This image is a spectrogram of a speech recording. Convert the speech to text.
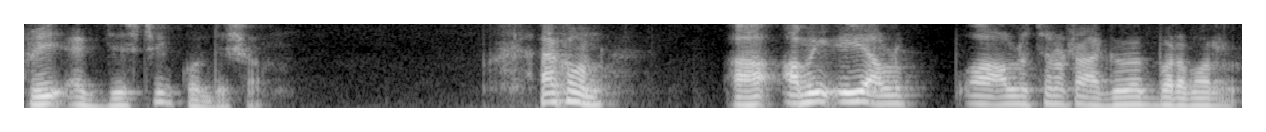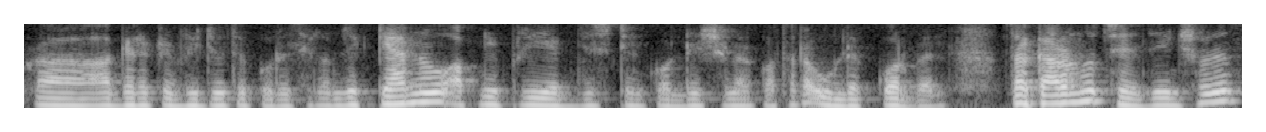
প্রি এক্সিস্টিং কন্ডিশন এখন আমি এই আলো আলোচনাটা আগেও একবার আমার আগের একটা ভিডিওতে করেছিলাম যে কেন আপনি প্রি এক্সিস্টিং কন্ডিশনের কথাটা উল্লেখ করবেন। তার কারণ হচ্ছে যে ইন্স্যুরেন্স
